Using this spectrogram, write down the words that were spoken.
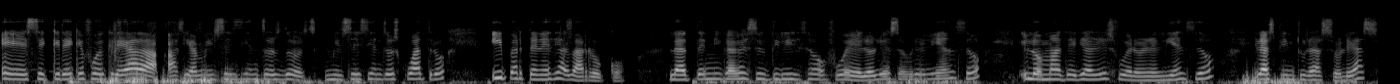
Eh, se cree que fue creada hacia 1602-1604 y pertenece al barroco. La técnica que se utilizó fue el óleo sobre lienzo y los materiales fueron el lienzo y las pinturas óleas.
